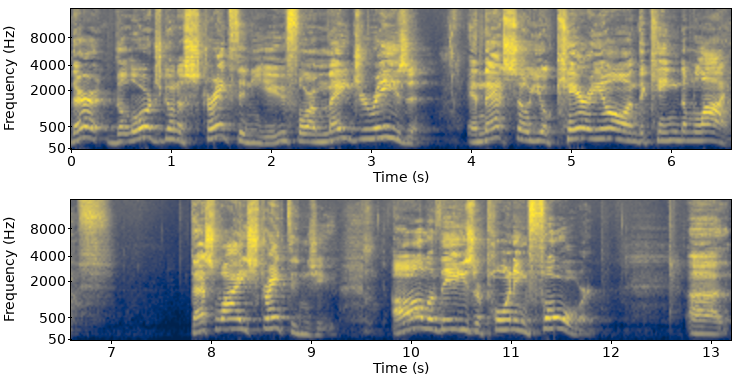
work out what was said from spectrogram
There, the Lord's going to strengthen you for a major reason, and that's so you'll carry on the kingdom life. That's why He strengthens you. All of these are pointing forward. Uh,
